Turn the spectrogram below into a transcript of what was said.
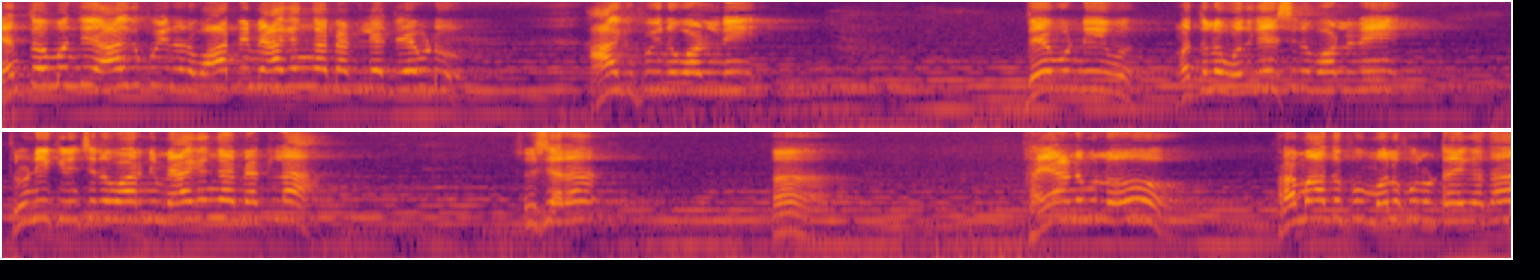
ఎంతోమంది ఆగిపోయినారు. వారిని మేఘంగా పెట్టలేదు దేవుడు. ఆగిపోయిన వాళ్ళని దేవుణ్ణి మధ్యలో వదిలేసిన వాళ్ళని తృణీకరించిన వారిని మేఘంగా పెట్టలా. చూసారా? ప్రయాణంలో ప్రమాదపు మలుపులు ఉంటాయి కదా.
